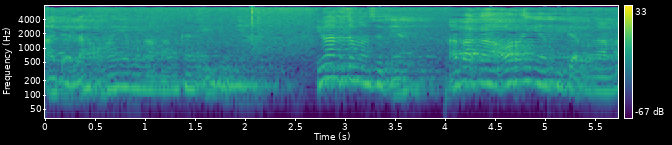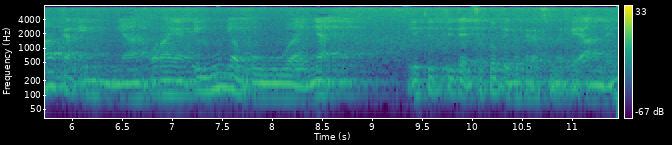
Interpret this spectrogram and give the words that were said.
adalah orang yang mengamalkan ilmunya. Gimana itu maksudnya? Apakah orang yang tidak mengamalkan ilmunya, orang yang ilmunya banyak, itu tidak cukup dikatakan sebagai alim?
